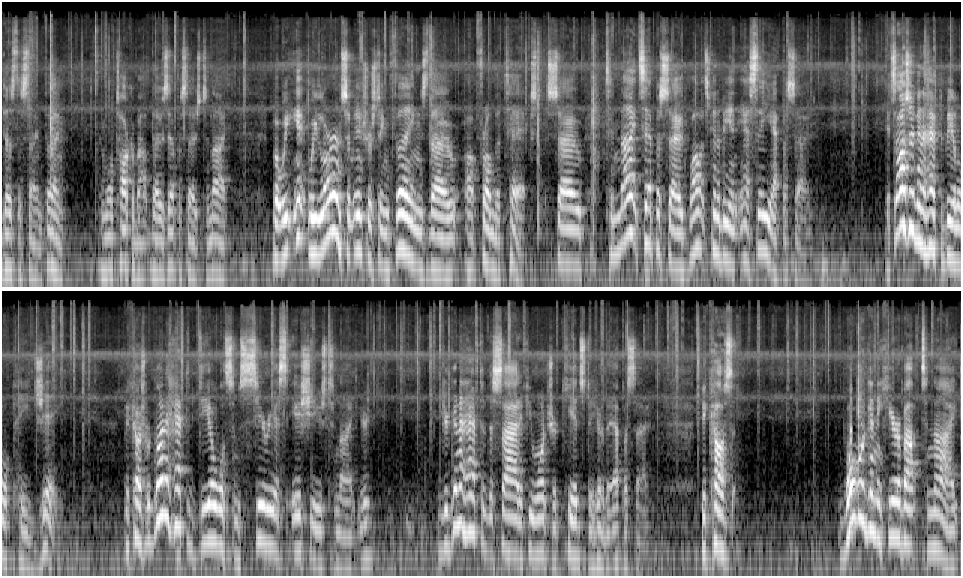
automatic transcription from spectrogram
does the same thing, and we'll talk about those episodes tonight. But we we learn some interesting things though uh, from the text. So tonight's episode, while it's going to be an SE episode, it's also going to have to be a little PG because we're going to have to deal with some serious issues tonight. You're you're going to have to decide if you want your kids to hear the episode because what we're going to hear about tonight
